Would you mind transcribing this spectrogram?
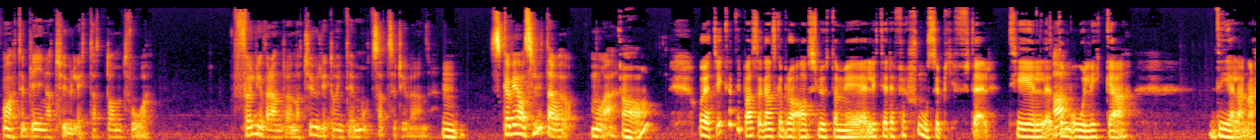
Och att det blir naturligt att de två följer varandra naturligt och inte är motsatser till varandra. Mm. Ska vi avsluta Moa? Ja. Och jag tycker att det passar ganska bra att avsluta med lite reflektionsuppgifter till ja. de olika delarna.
